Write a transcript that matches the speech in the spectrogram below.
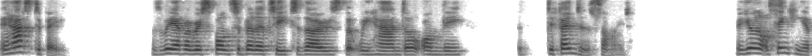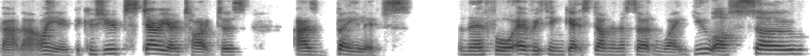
It has to be, because we have a responsibility to those that we handle on the defendant side. And you're not thinking about that, are you? Because you've stereotyped us as bailiffs, and therefore everything gets done in a certain way. You are so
